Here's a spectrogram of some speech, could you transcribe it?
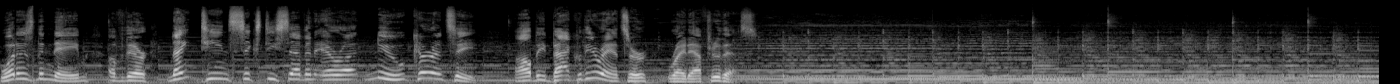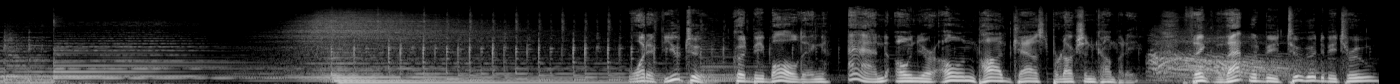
What is the name of their 1967 era new currency? I'll be back with your answer right after this. What if you too could be balding and own your own podcast production company? Think that would be too good to be true?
